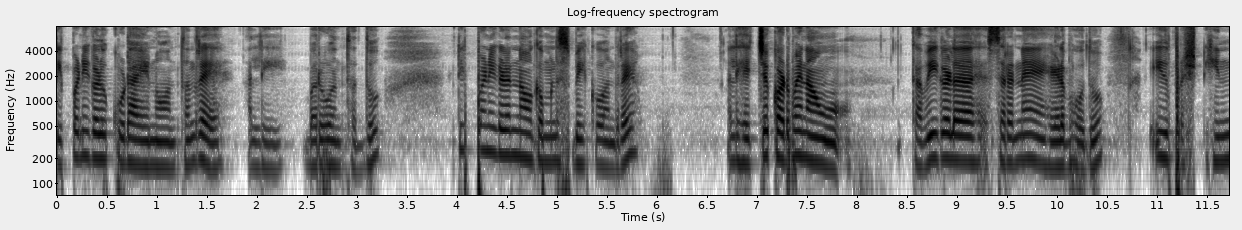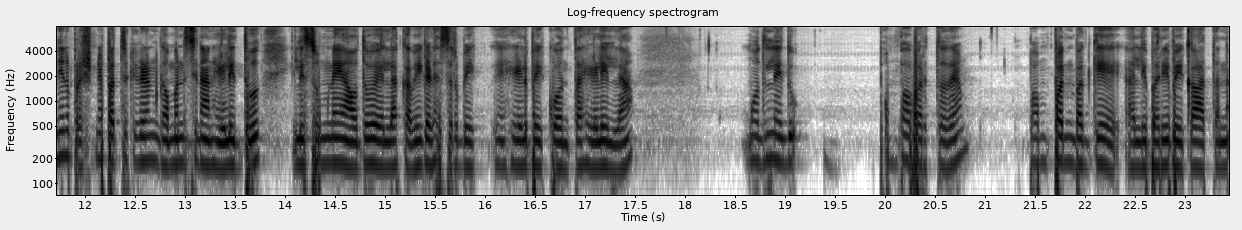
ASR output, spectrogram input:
ಟಿಪ್ಪಣಿಗಳು ಕೂಡ ಏನು ಅಂತಂದರೆ ಅಲ್ಲಿ ಬರುವಂಥದ್ದು. ಟಿಪ್ಪಣಿಗಳನ್ನು ನಾವು ಗಮನಿಸಬೇಕು ಅಂದರೆ ಅಲ್ಲಿ ಹೆಚ್ಚು ಕಡಿಮೆ ನಾವು ಕವಿಗಳ ಹೆಸರನ್ನೇ ಹೇಳಬಹುದು ಇದು ಪ್ರಶ್, ಹಿಂದಿನ ಪ್ರಶ್ನೆ ಪತ್ರಿಕೆಗಳನ್ನು ಗಮನಿಸಿ ನಾನು ಹೇಳಿದ್ದು, ಇಲ್ಲಿ ಸುಮ್ಮನೆ ಯಾವುದೋ ಎಲ್ಲ ಕವಿಗಳ ಹೆಸರು ಬೇಕು, ಹೇಳಬೇಕು ಅಂತ ಹೇಳಿಲ್ಲ. ಮೊದಲನೇದು ಪಂಪ ಬರ್ತದೆ. ಪಂಪನ ಬಗ್ಗೆ ಅಲ್ಲಿ ಬರಿಬೇಕು, ಆತನ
